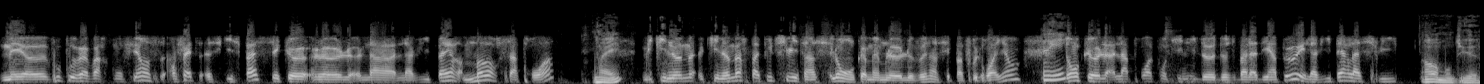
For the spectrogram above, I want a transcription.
Mais euh, vous pouvez avoir confiance. En fait, ce qui se passe, c'est que euh, le- la, la vipère mord sa proie, Oui. mais qui ne, qui ne meurt pas tout de suite. Hein. C'est long quand même, le, le venin, c'est pas foudroyant. Oui. Donc euh, la, la proie continue de, de se balader un peu et la vipère la suit. Oh mon Dieu.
